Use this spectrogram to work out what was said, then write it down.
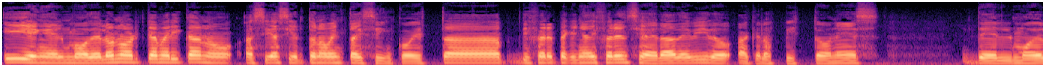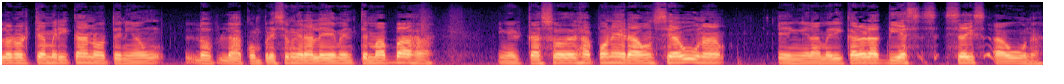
y en el modelo norteamericano hacía 195. Esta pequeña diferencia era debido a que los pistones del modelo norteamericano tenían la compresión era levemente más baja. En el caso del japonés era 11 a 1, en el americano era 10 6 a 1.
